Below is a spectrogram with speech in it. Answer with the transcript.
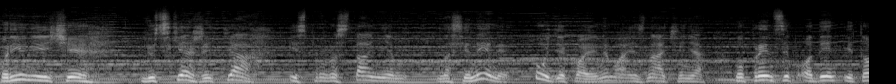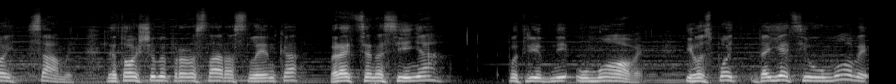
Порівнюючи людське життя із проростанням насінини, будь-якої немає значення, бо принцип один і той самий. Для того, щоб проросла рослинка, береться насіння, потрібні умови. І Господь дає ці умови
